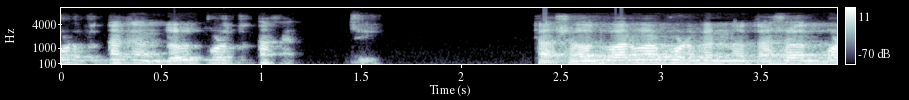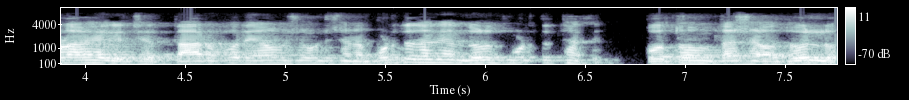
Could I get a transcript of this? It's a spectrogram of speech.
পড়তে থাকেন, দরুদ পড়তে থাকেন? জি। তাসাহুদ বারবার পড়বেন না, তাসাহুদ পড়া হয়ে গেছে, তারপরে ইমাম সাহেব উঠছে না, পড়তে থাকেন, দরুদ পড়তে থাকেন। প্রথম তাসাহুদ হলো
